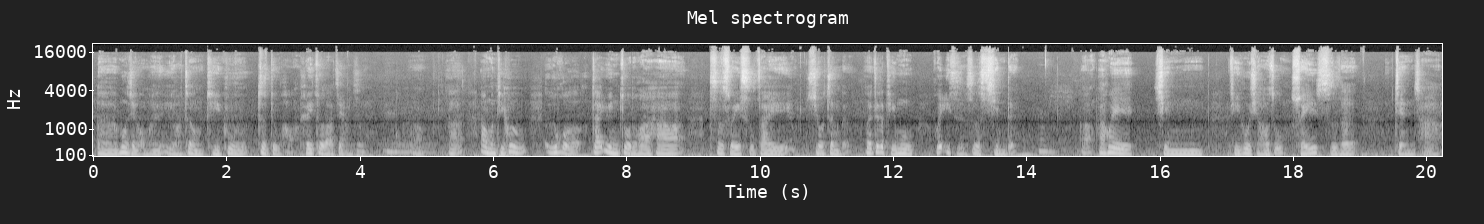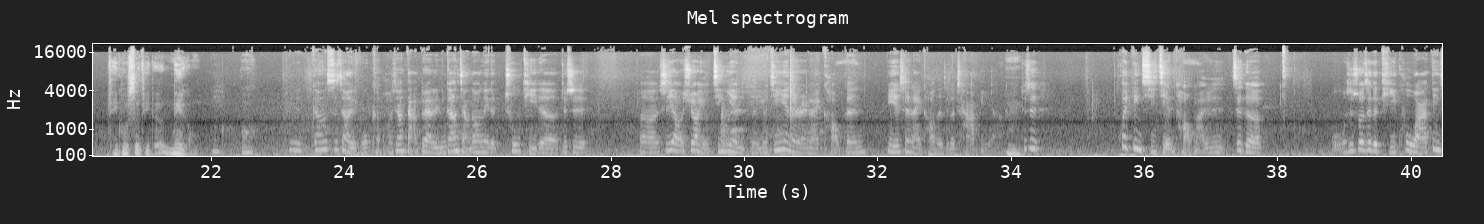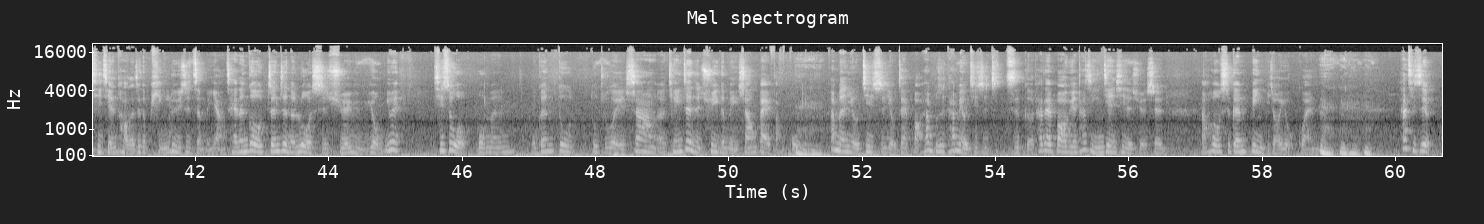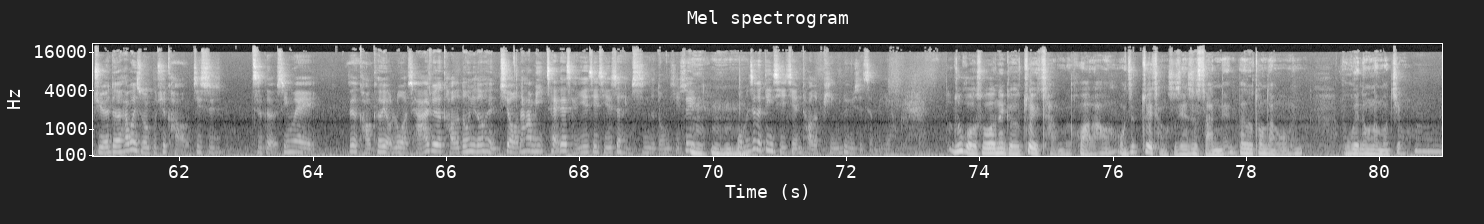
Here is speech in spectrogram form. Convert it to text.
呃目前我们有这种题库制度哈，可以做到这样子。嗯。啊啊那我们题库如果在运作的话，它是随时在修正的，而这个题目会一直是新的。嗯，啊，他会请题库小组随时的检查题库试题的内容。嗯，哦，就是刚刚师长，我可好像打断了。您刚刚讲到那个出题的，就是呃，是要需要有经验呃有经验的人来考，跟毕业生来考的这个差别啊。嗯，就是会定期检讨嘛，就是这个。我我是说这个题库啊，定期检讨的这个频率是怎么样，才能够真正的落实学与用？因为其实我我们我跟杜杜主委上呃前一阵子去一个美商拜访过，嗯、他们有技师有在报，他们不是他们有技师资格，他在抱怨他是营建系的学生，然后是跟病比较有关的，嗯嗯嗯，他其实觉得他为什么不去考技师资格，是因为。这个考科有落差，他觉得考的东西都很旧，但他们在在产业界其实是很新的东西，所以，我们这个定期检讨的频率是怎么样？如果说那个最长的话哈，我这最长时间是三年，但是通常我们不会弄那么久，嗯，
